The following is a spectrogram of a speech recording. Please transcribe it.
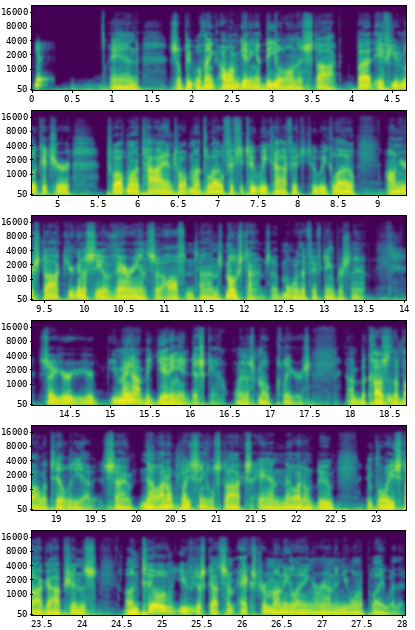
Yep. And so people think, oh, I'm getting a deal on this stock. But if you look at your 12 month high and 12 month low, 52 week high, 52 week low on your stock, you're going to see a variance oftentimes, most times, of more than 15%. So you're, you're, you may not be getting a discount when the smoke clears uh, because of the volatility of it. So, no, I don't play single stocks, and no, I don't do employee stock options until you've just got some extra money laying around and you want to play with it.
